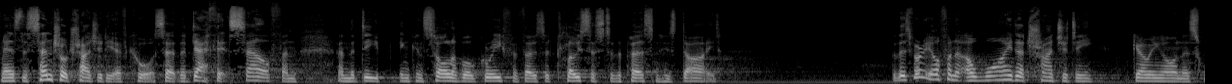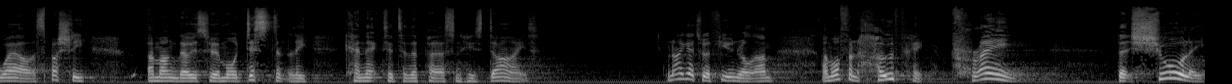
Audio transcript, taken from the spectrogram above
There's the central tragedy, of course, uh, the death itself and, and the deep, inconsolable grief of those closest to the person who's died. But there's very often a wider tragedy going on as well, especially among those who are more distantly connected to the person who's died. When I go to a funeral, I'm, I'm often hoping, praying that surely,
